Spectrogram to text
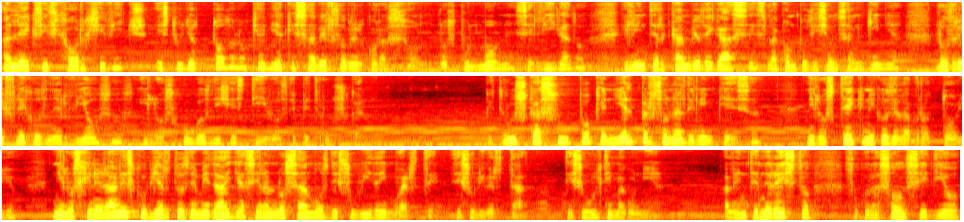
Alexis Georgievich estudió todo lo que había que saber sobre el corazón, los pulmones, el hígado, el intercambio de gases, la composición sanguínea, los reflejos nerviosos y los jugos digestivos de Petrushka. Petrushka supo que ni el personal de limpieza, ni los técnicos del laboratorio, ni los generales cubiertos de medallas eran los amos de su vida y muerte, de su libertad, de su última agonía. Al entender esto, su corazón cedió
